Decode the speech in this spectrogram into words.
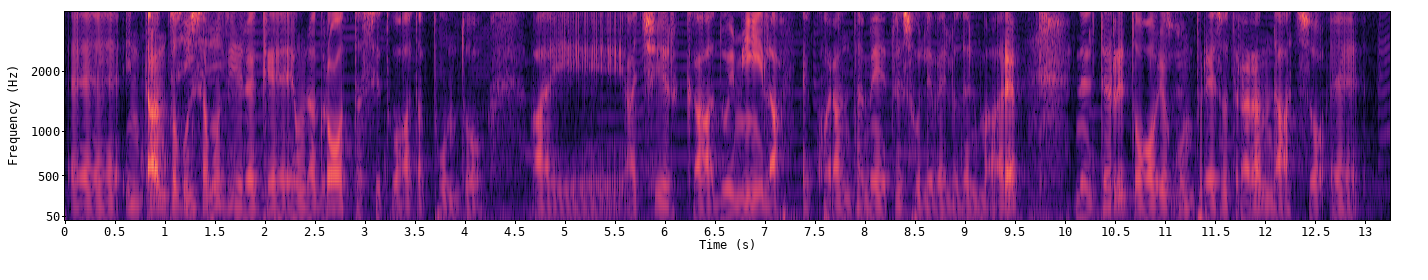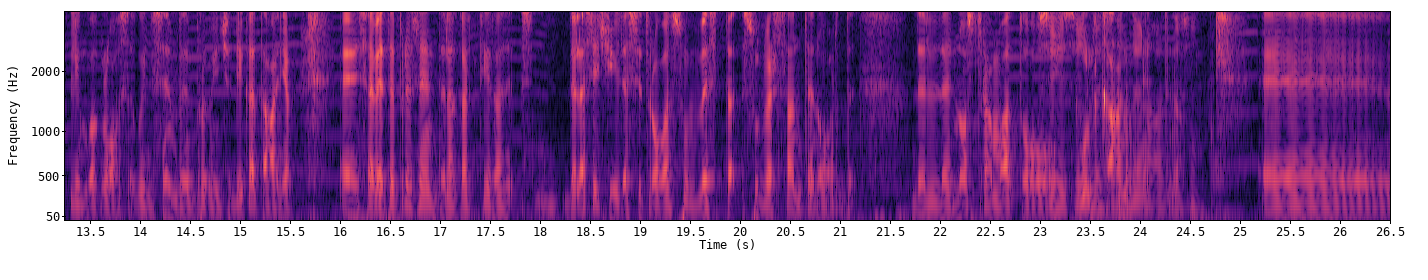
Eh, intanto Sì, possiamo sì. dire che è una grotta situata appunto ai- a circa 2040 metri sul livello del mare, nel territorio Sì. compreso tra Randazzo e Lingua Glossa, quindi sempre in provincia di Catania. Eh, se avete presente la cartina della Sicilia, si trova sul, vesta- sul versante nord del nostro amato Sì, sì, vulcano nord, Etna. sì. Eh,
